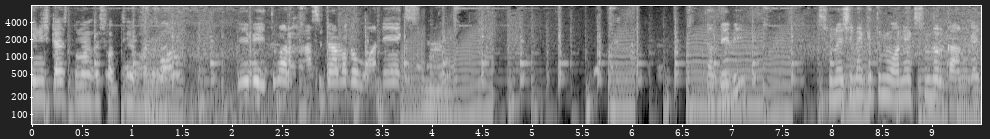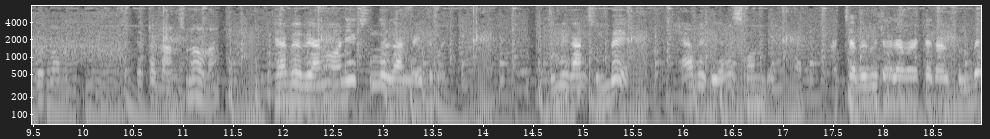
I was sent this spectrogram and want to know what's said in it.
জিনিসটা তোমাকে সব থেকে ভালো লাগে? বেবি তোমার হাসিটা আমাকে অনেক সুন্দর। তা বেবি শুনেছি নাকি তুমি অনেক সুন্দর গান গাইতে পারো? তো একটা গান শোনাও না? হ্যাঁ বেবি আমি অনেক সুন্দর গান গাইতে পারি। তুমি গান শুনবে? হ্যাঁ বেবি আমি শুনব। আচ্ছা বেবি তাহলে আমার একটা গান শুনবে?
